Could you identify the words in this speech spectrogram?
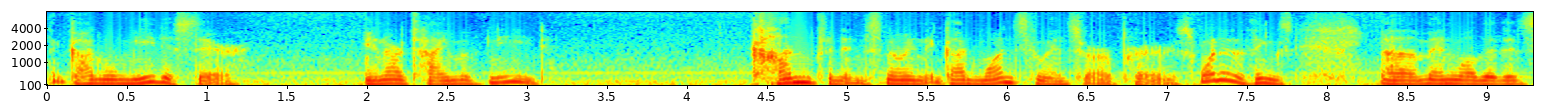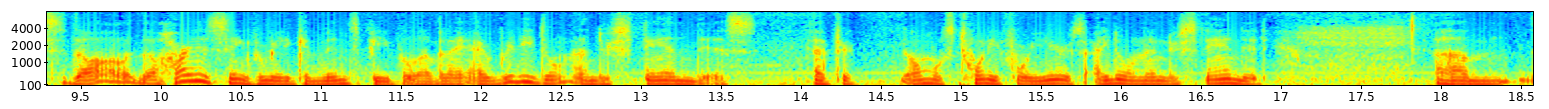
that God will meet us there in our time of need. Confidence, knowing that God wants to answer our prayers. One of the things, uh, Manuel, that it's the, the hardest thing for me to convince people of, and I, I really don't understand this after almost 24 years, I don't understand it. Um,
